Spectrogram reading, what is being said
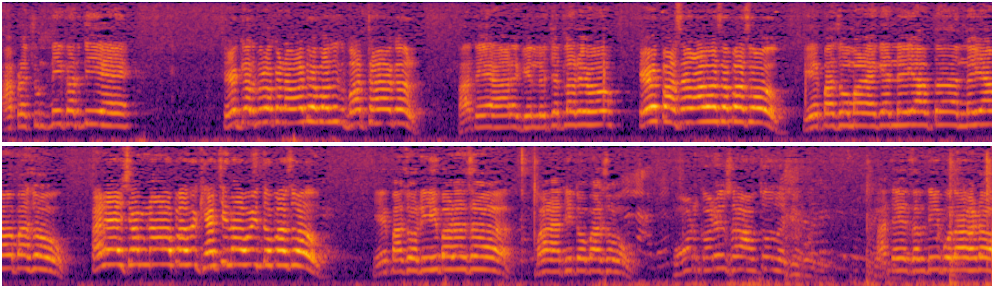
આપણે ચૂંટણી કરી દઈએ. એ ગરબરો કે નવા પાછું ભાત થાય આગળ. હા તે યાર ગેલ્લો કેટલા રહ્યો. એ પાછા આવે છે પાછો. એ પાછો મારા ઘેર નહીં આવતા નહીં આવે પાછો. અરે શમ ના આવે પાછો ખેંચી ના હોય તો પાછો. એ પાછો રીહ બળે છે. મારાથી તો પાછો. ફોન કર્યો છે આવતો હશે પછી હા જલ્દી બોલાવ હેડો.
